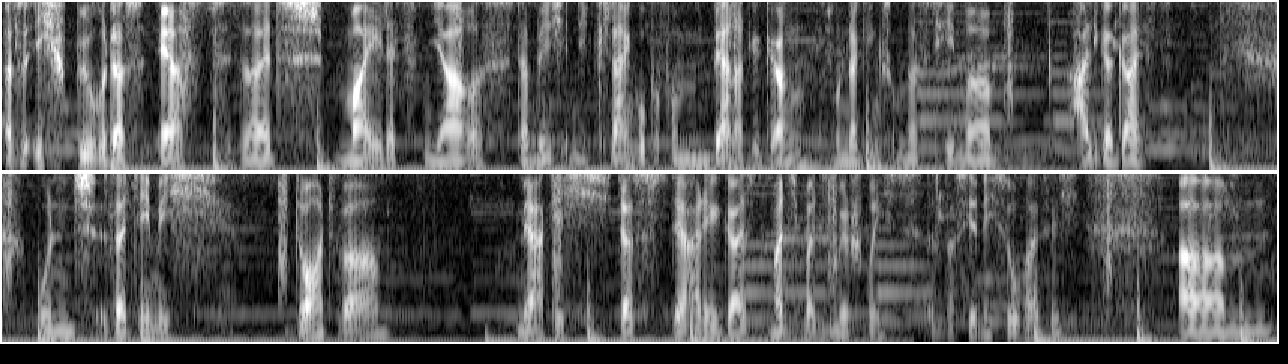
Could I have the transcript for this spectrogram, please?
Also ich spüre das erst seit Mai letzten Jahres. Da bin ich in die Kleingruppe von Bernhard gegangen und da ging es um das Thema Heiliger Geist. Und seitdem ich dort war, merke ich, dass der Heilige Geist manchmal zu mir spricht. Es passiert nicht so häufig, ähm,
